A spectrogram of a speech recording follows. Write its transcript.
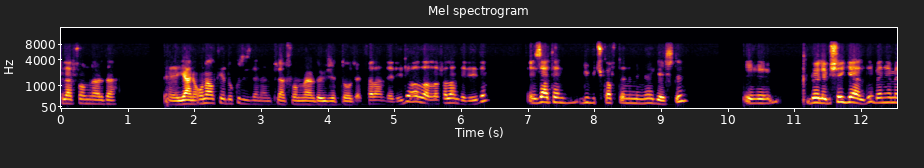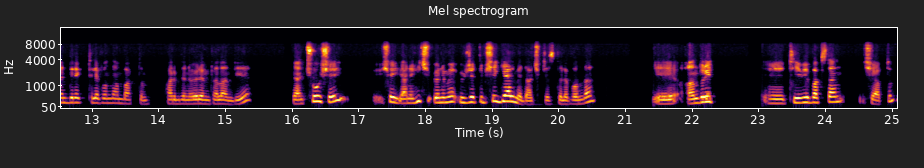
platformlarda e, yani 16'ya 9 izlenen platformlarda ücretli olacak falan dediydi. Allah Allah falan dediydim. E, zaten bir buçuk haftanın ne geçti. E, böyle bir şey geldi. Ben hemen direkt telefondan baktım. Harbiden öyle mi falan diye. Yani çoğu şey şey yani hiç önüme ücretli bir şey gelmedi açıkçası telefondan. Ee, Android e, TV Box'tan şey yaptım,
